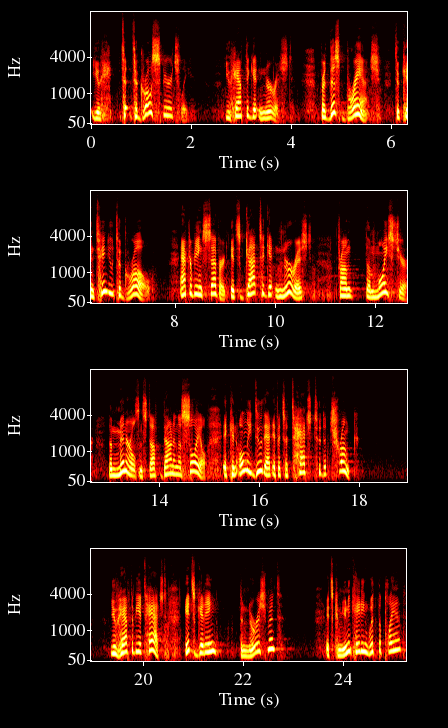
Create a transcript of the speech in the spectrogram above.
You, to, to grow spiritually, you have to get nourished. For this branch to continue to grow after being severed, it's got to get nourished from the moisture, the minerals and stuff down in the soil. It can only do that if it's attached to the trunk. You have to be attached. It's getting the nourishment, it's communicating with the plant,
